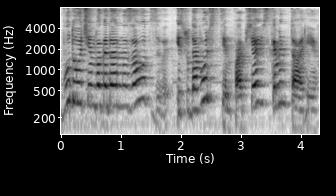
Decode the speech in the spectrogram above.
Буду очень благодарна за отзывы и с удовольствием пообщаюсь в комментариях.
